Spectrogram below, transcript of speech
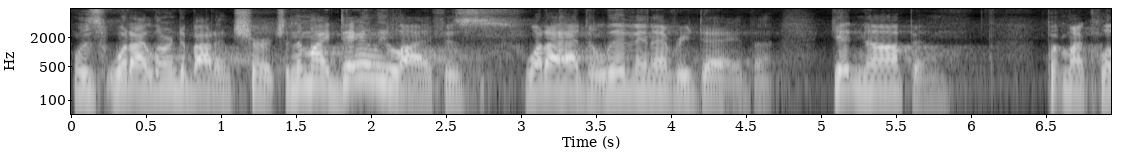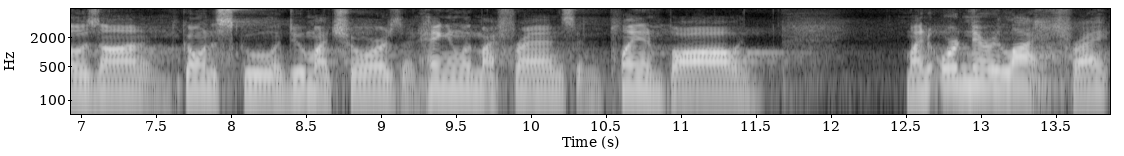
was what I learned about in church. And then my daily life is what I had to live in every day the getting up and putting my clothes on and going to school and doing my chores and hanging with my friends and playing ball and my ordinary life, right?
